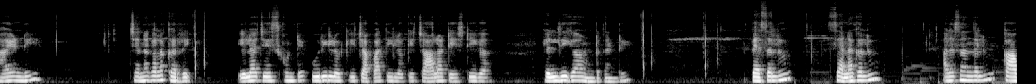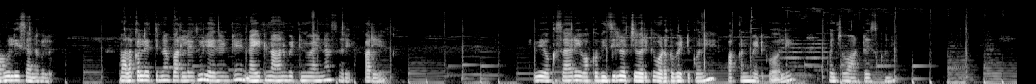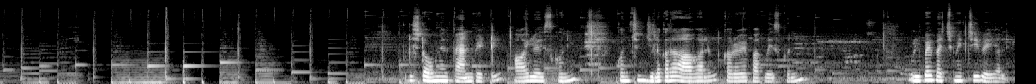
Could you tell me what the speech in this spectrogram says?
Hi అండి. శనగల curry. ఇలా చేసుకుంటే పూరీలోకి చపాతీలోకి చాలా టేస్టీగా హెల్తీగా ఉంటుందండి. పెసలు శనగలు అలసందలు కాబూలీ శనగలు. మొలకలు ఎత్తినా పర్లేదు లేదంటే నైట్ నానబెట్టినవైనా సరే పర్లేదు. ఇవి ఒకసారి ఒక విజిల్ వచ్చే వరకు ఉడకబెట్టుకొని పక్కన పెట్టుకోవాలి. కొంచెం వాటర్ వేసుకొని. ఇప్పుడు స్టవ్ మీద ప్యాన్ పెట్టి ఆయిల్ వేసుకొని కొంచెం జీలకర్ర ఆవాలు కరివేపాకు వేసుకొని ఉల్లిపాయ పచ్చిమిర్చి వేయాలి.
